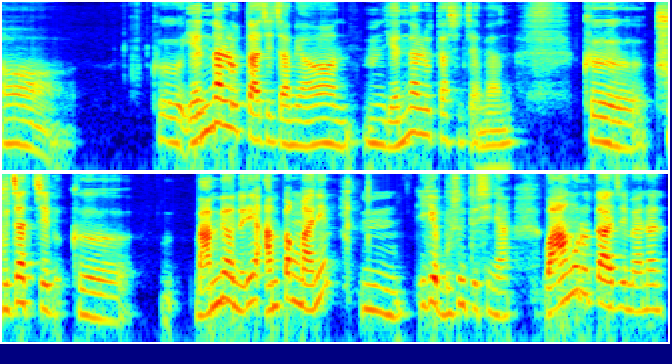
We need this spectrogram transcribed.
어 그 옛날로 따지자면 음, 옛날로 따지자면 그 부잣집 그 맏며느리 안방마님 음 이게 무슨 뜻이냐 왕으로 따지면은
